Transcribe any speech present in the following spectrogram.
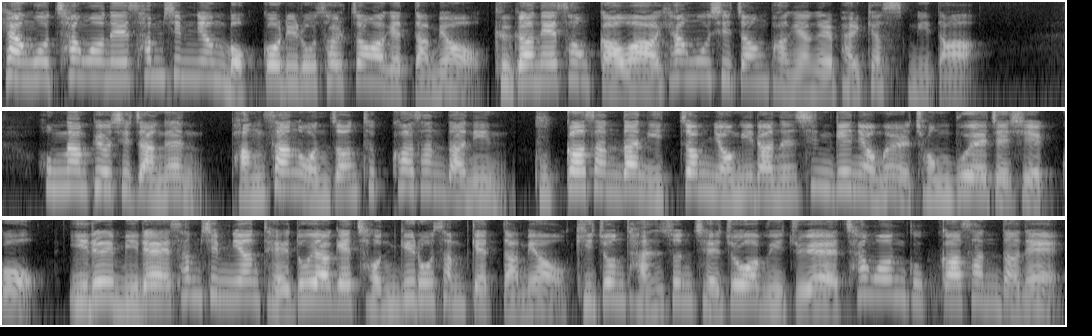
향후 창원의 30년 먹거리로 설정하겠다며 그간의 성과와 향후 시정 방향을 밝혔습니다. 홍남표 시장은 방산 원전 특화 산단인 국가 산단 2.0이라는 신개념을 정부에 제시했고 이를 미래 30년 대도약의 전기로 삼겠다며 기존 단순 제조업 위주의 창원 국가 산단에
